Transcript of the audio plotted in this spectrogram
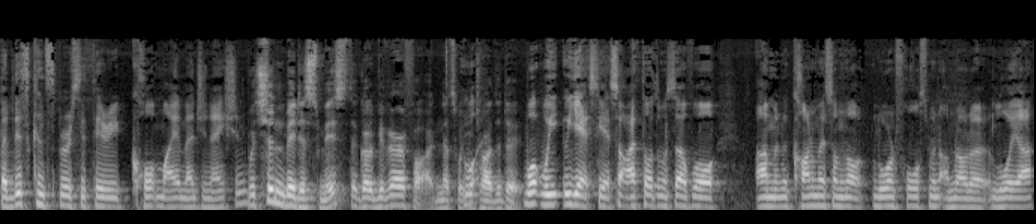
But this conspiracy theory caught my imagination. Which shouldn't be dismissed. They've got to be verified, and that's what you tried to do. What we yes, yes. So I thought to myself, well, I'm an economist. I'm not law enforcement. I'm not a lawyer.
